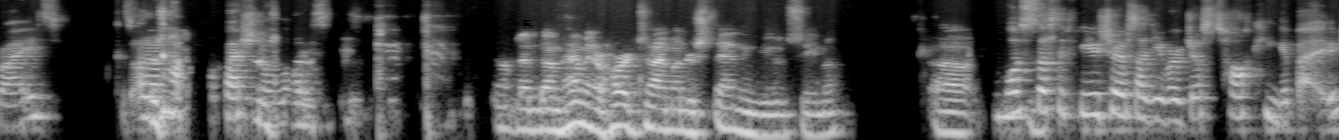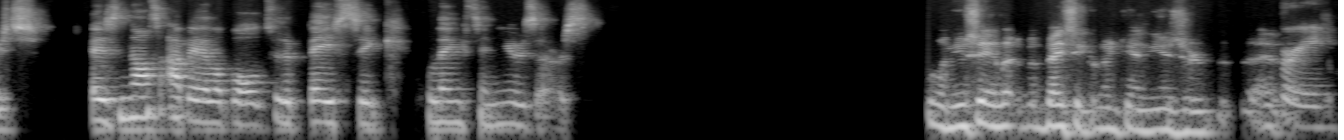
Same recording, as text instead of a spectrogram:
right? Because I don't have professional ones. I'm having a hard time understanding you, Seema. Uh, Most of the features that you were just talking about is not available to the basic LinkedIn users. When you say basic LinkedIn user, uh, free.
